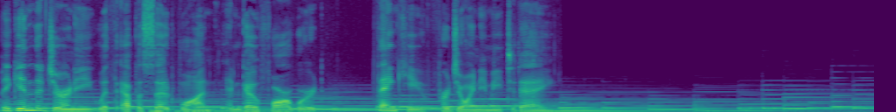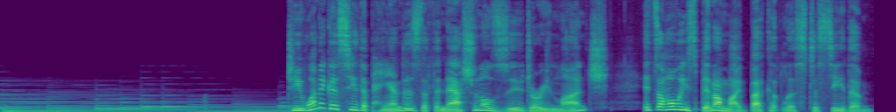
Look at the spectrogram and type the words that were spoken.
begin the journey with episode one and go forward. Thank you for joining me today. Do you want to go see the pandas at the National Zoo during lunch? It's always been on my bucket list to see them,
